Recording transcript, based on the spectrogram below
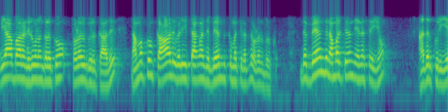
வியாபார நிறுவனங்களுக்கும் தொடர்பு இருக்காது. நமக்கும் கார்டு வெளியிட்டாங்கன்னா அந்த பேங்குக்கு மத்தியில் தொடர்பு இருக்கும். இந்த பேங்கு நம்மள்ட்ட இருந்து என்ன செய்யும்? அதற்குரிய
